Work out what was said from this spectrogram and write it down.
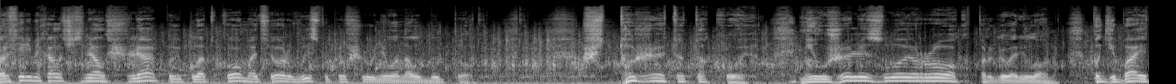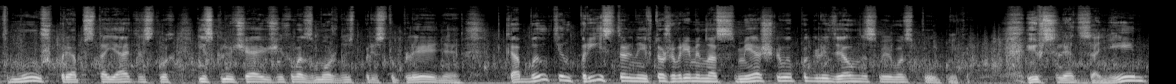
Порфирий Михайлович снял шляпу и платком отер выступивший у него на лбу пот. «Что же это такое? Неужели злой рок?» – проговорил он. «Погибает муж при обстоятельствах, исключающих возможность преступления». Кобылкин пристально и в то же время насмешливо поглядел на своего спутника. И вслед за ним,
